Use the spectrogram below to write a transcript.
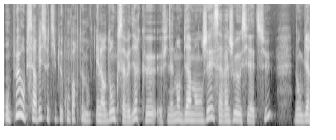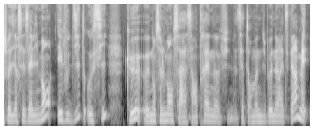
on peut observer ce type de comportement. Et alors donc, ça veut dire que finalement, bien manger, ça va jouer aussi là-dessus donc bien choisir ses aliments. Et vous dites aussi que euh, non seulement ça, ça entraîne euh, cette hormone du bonheur, etc., mais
